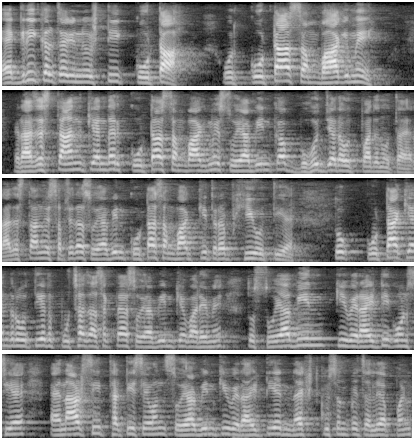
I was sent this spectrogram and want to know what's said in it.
Agriculture university Kota. और कोटा संभाग में, राजस्थान के अंदर कोटा संभाग में सोयाबीन का बहुत ज़्यादा उत्पादन होता है। राजस्थान में सबसे ज़्यादा सोयाबीन कोटा संभाग की तरफ़ ही होती है। तो कोटा के अंदर होती है तो पूछा जा सकता है सोयाबीन के बारे में। तो सोयाबीन की वेराइटी कौन सी है? एनआरसी 37 सोयाबीन की वेराइटी है। नेक्स्ट क्वेश्चन पे चले अपन।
